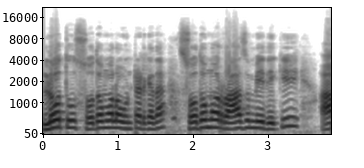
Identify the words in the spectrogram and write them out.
లోతు సొదమలో ఉంటాడు కదా సొదమో రాజు మీదికి ఆ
